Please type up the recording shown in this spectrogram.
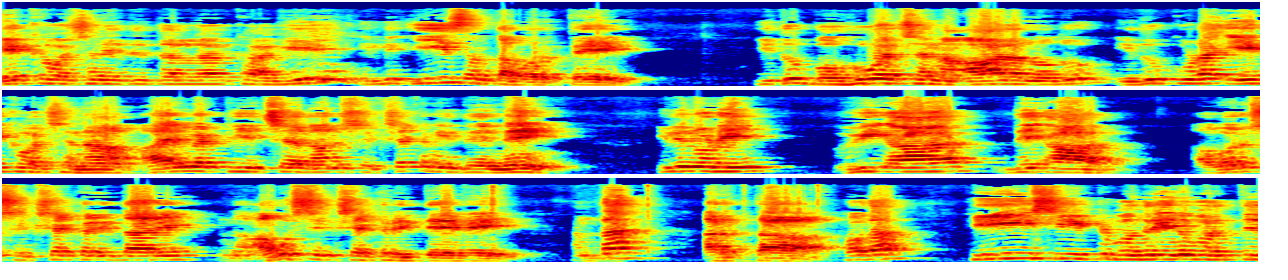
ಏಕವಚನ ಇದ್ದಿದ್ದಲ್ಲಕ್ಕಾಗಿ ಇಲ್ಲಿ ಈಸ್ ಅಂತ ಬರುತ್ತೆ. ಇದು ಬಹುವಚನ ಆರ್ ಅನ್ನೋದು, ಇದು ಕೂಡ ಏಕವಚನ. ಐ ಎಂ ಎ ಟೀಚರ್ ನಾನು ಶಿಕ್ಷಕನಿದ್ದೇನೆ. ಇಲ್ಲಿ ನೋಡಿ ವಿ ಆರ್ ದೇ ಆರ್ ಅವರು ಶಿಕ್ಷಕರಿದ್ದಾರೆ, ನಾವು ಶಿಕ್ಷಕರಿದ್ದೇವೆ ಅಂತ ಅರ್ಥ. ಹೌದಾ? ಹಿ ಶೀಟ್ ಬಂದ್ರೆ ಏನು ಬರುತ್ತೆ?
